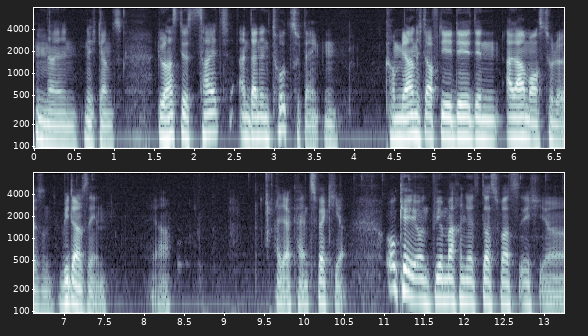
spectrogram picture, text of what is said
Nein, nicht ganz. Du hast jetzt Zeit, an deinen Tod zu denken. Komm ja nicht auf die Idee, den Alarm auszulösen. Wiedersehen. Ja. Hat ja keinen Zweck hier. Okay, und wir machen jetzt das, was ich äh,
